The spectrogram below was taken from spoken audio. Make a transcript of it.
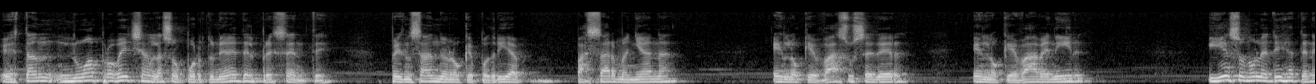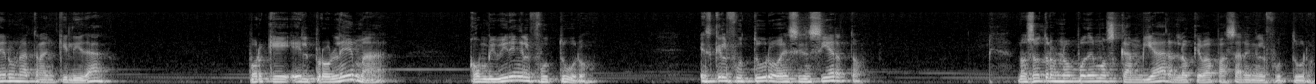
Están, no aprovechan las oportunidades del presente pensando en lo que podría pasar mañana, en lo que va a suceder, en lo que va a venir. Y eso no les deja tener una tranquilidad. Porque el problema con vivir en el futuro es que el futuro es incierto. Nosotros no podemos cambiar lo que va a pasar en el futuro.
